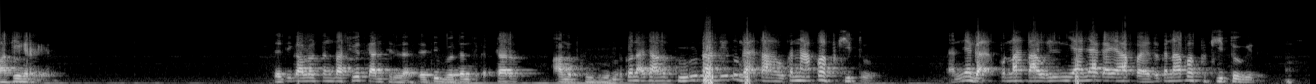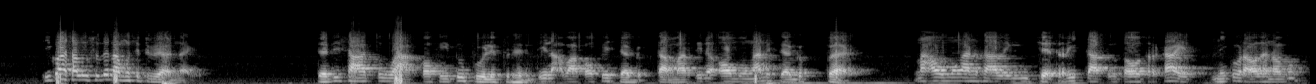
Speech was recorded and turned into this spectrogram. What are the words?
Fakir. Jadi kalau tentang taswid kan jelas. Jadi buatan sekedar anut guru. Mereka nak anut guru nanti itu nggak tahu kenapa begitu. Artinya nggak pernah tahu ilmiahnya kayak apa itu kenapa begitu gitu. Iku asal usulnya namun sederhana. Gitu. Jadi satu wakaf itu boleh berhenti, nak wakafnya sudah getam, artinya omongan sudah gebar. Nak omongan saling ijek terikat atau terkait, ini kurang oleh nopo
